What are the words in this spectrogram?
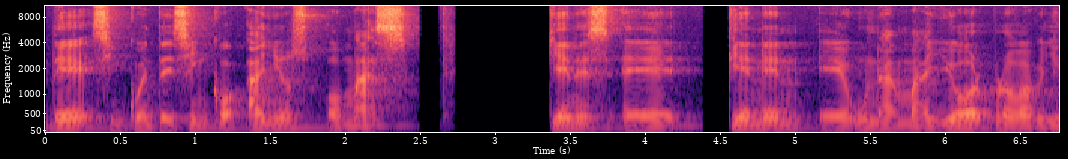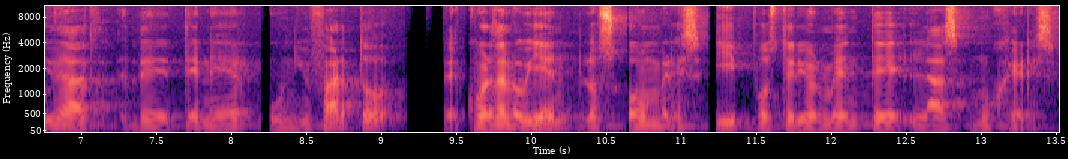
de 55 años o más. Quienes eh, tienen eh, una mayor probabilidad de tener un infarto, recuérdalo bien, los hombres y posteriormente las mujeres.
